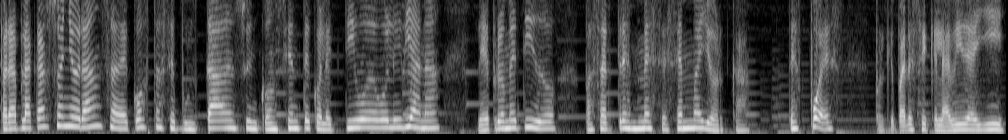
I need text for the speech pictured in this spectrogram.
Para aplacar su añoranza de costa sepultada en su inconsciente colectivo de boliviana, le he prometido pasar tres meses en Mallorca. Después, porque parece que la vida allí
